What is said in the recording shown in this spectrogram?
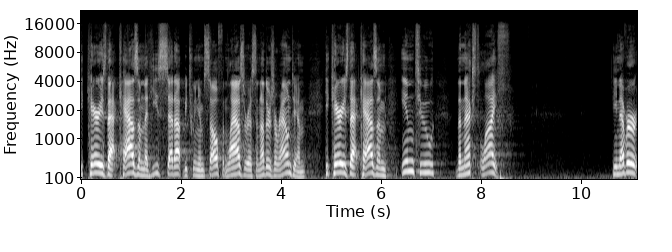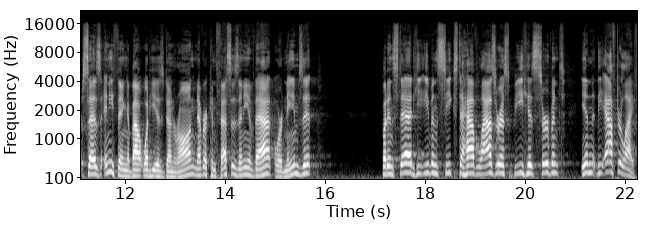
He carries that chasm that he's set up between himself and Lazarus and others around him. He carries that chasm into the next life. He never says anything about what he has done wrong, never confesses any of that or names it. But instead, he even seeks to have Lazarus be his servant in the afterlife,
